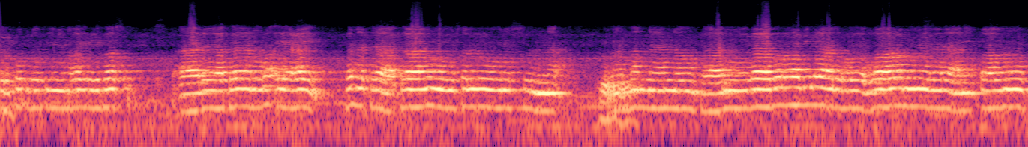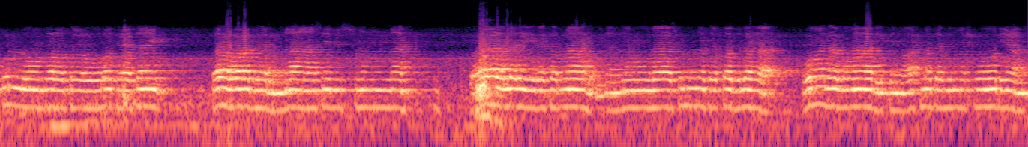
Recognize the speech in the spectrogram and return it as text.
بالخطبة من غير فصل. هذا كان رأي عين فمتى كانوا يصلون السنة؟ من ظن أنهم كانوا إذا بلغ بلال رضي الله عنه من الأذان قاموا كلهم فركعوا ركعتين فهو أجهل الناس بالسنة وهذا الذي ذكرناه من أنه لا سنة قبلها هو مذهب مالك وأحمد في المشهور عنه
